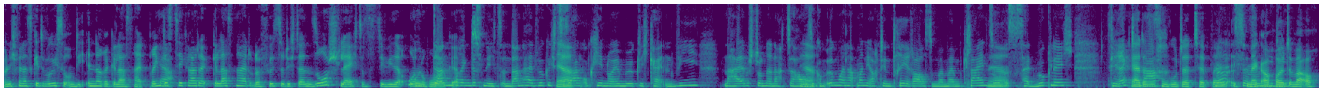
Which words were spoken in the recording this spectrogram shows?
und ich finde, es geht wirklich so um die innere Gelassenheit. Bringt ja. es dir gerade Gelassenheit oder fühlst du dich dann so schlecht, dass es dir wieder Unruhe und dann gibt? bringt es nichts. Und dann halt wirklich ja. zu sagen, okay, neue Möglichkeiten, wie eine halbe Stunde nach zu Hause kommen. Irgendwann hat man ja auch den Dreh raus. Und bei meinem kleinen Sohn ist es halt wirklich direkt Ja, das ist ein guter Tipp, weil ne, ich merke auch, heute war auch,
